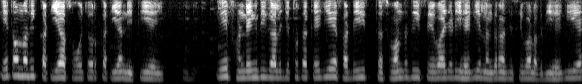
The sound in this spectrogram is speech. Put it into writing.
ਇਹ ਤਾਂ ਉਹਨਾਂ ਦੀ ਘਟੀਆ ਸੋਚ ਔਰ ਘਟੀਆ ਨੀਤੀ ਹੈ ਜੀ। ਇਹ ਫੰਡਿੰਗ ਦੀ ਗੱਲ ਜਿੱਥੋਂ ਤੱਕ ਹੈਗੀ ਹੈ ਸਾਡੀ ਦਸਵੰਧ ਦੀ ਸੇਵਾ ਜਿਹੜੀ ਹੈਗੀ ਹੈ ਲੰਗਰਾਂ ਦੀ ਸੇਵਾ ਲੱਗਦੀ ਹੈਗੀ ਹੈ।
